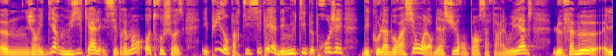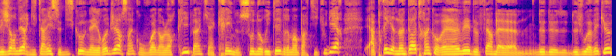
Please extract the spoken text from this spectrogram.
euh, j'ai envie de dire, musicale. C'est vraiment autre chose. Et puis ils ont participé à des multiples projets, des collaborations. Alors bien sûr, on pense à Pharrell Williams, le fameux légendaire guitariste disco Nile Rodgers, hein, qu'on voit dans leur clip, hein, qui a créé une sonorité vraiment particulière. Après, il y en a d'autres hein, qui auraient rêvé de faire de, de, de, de, jouer avec eux.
